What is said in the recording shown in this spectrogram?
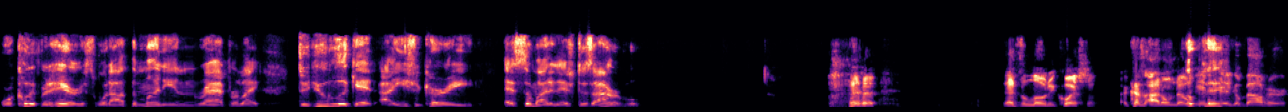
or Clifford Harris without the money and the rapper. Like, do you look at Ayesha Curry as somebody that's desirable? that's a loaded question because I don't know okay. anything about her.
